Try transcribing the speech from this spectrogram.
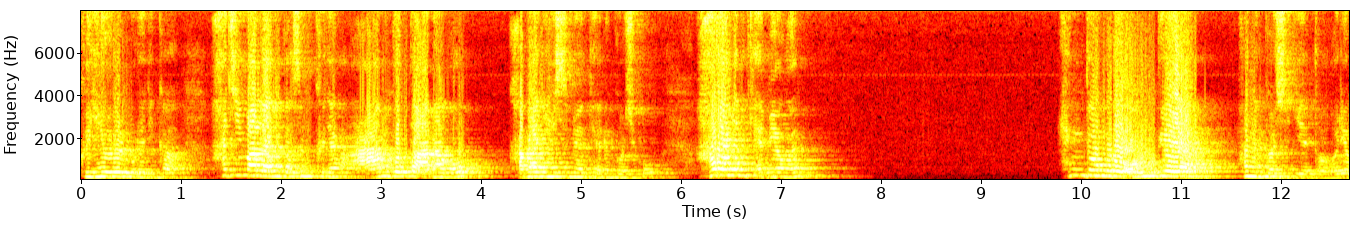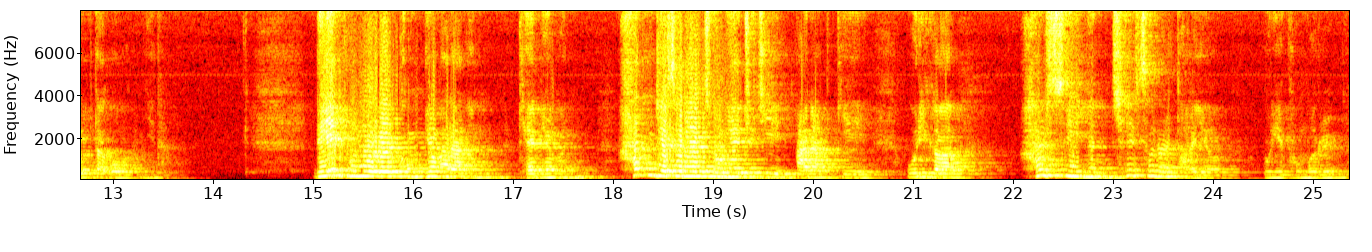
그 이유를 물으니까 하지 말라는 것은 그냥 아무것도 안 하고 가만히 있으면 되는 것이고 하라는 계명은 행동으로 옮겨야 하는 것이기에 더 어렵다고 합니다. 내 부모를 공경하라는 계명은 한계선을 정해주지 않았기에 우리가 할 수 있는 최선을 다하여 우리의 부모를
